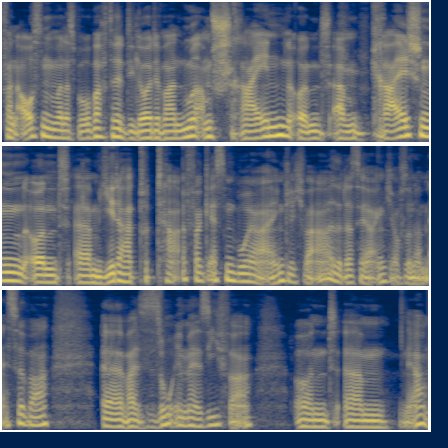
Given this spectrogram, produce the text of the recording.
von außen, wenn man das beobachtet, die Leute waren nur am Schreien und am Kreischen und ähm, jeder hat total vergessen, wo er eigentlich war, also dass er eigentlich auf so einer Messe war, äh, weil es so immersiv war. Und ähm, ja,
